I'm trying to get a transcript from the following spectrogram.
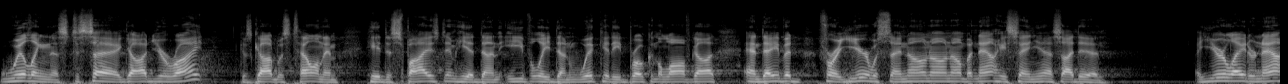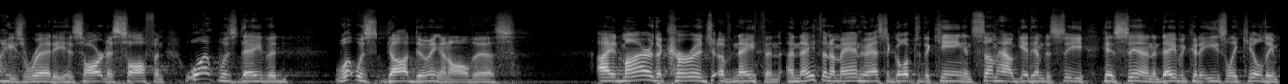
willingness to say, God, you're right, because God was telling him he had despised him, he had done evil, he'd done wicked, he'd broken the law of God. And David, for a year, was saying, No, no, no, but now he's saying, Yes, I did. A year later, now he's ready. His heart has softened. What was David, what was God doing in all this? I admire the courage of Nathan. A Nathan, a man who has to go up to the king and somehow get him to see his sin, and David could have easily killed him.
